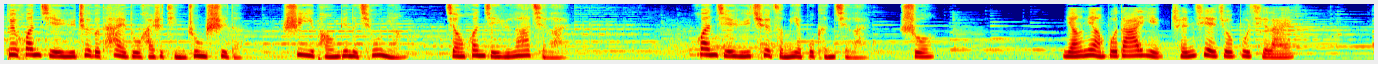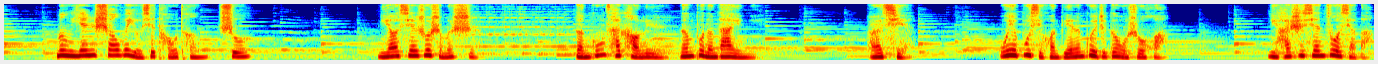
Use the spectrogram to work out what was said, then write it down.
对欢婕妤这个态度还是挺重视的，示意旁边的秋娘将欢婕妤拉起来。欢婕妤却怎么也不肯起来，说：“娘娘不答应，臣妾就不起来。”梦烟稍微有些头疼，说：“你要先说什么事，本宫才考虑能不能答应你。而且，我也不喜欢别人跪着跟我说话，你还是先坐下吧，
